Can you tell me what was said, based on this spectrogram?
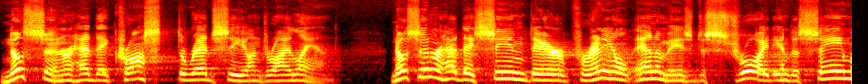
No sooner had they crossed the Red Sea on dry land, no sooner had they seen their perennial enemies destroyed in the same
